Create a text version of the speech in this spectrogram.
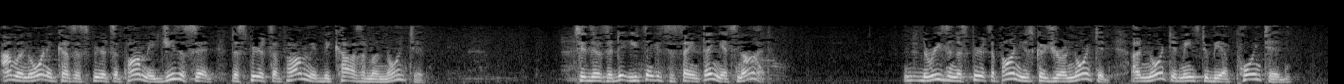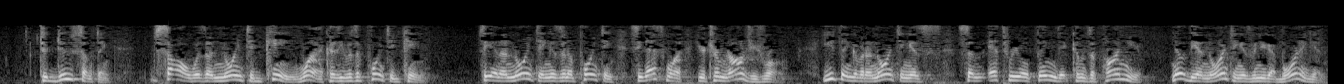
I'm anointed because the Spirit's upon me. Jesus said, the Spirit's upon me because I'm anointed. See, there's a, you think it's the same thing. It's not. The reason the Spirit's upon you is because you're anointed. Anointed means to be appointed to do something. Saul was anointed king. Why? Because he was appointed king. See, an anointing is an appointing. See, that's why your terminology is wrong. You think of an anointing as some ethereal thing that comes upon you. No, the anointing is when you got born again.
